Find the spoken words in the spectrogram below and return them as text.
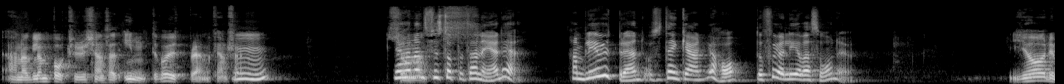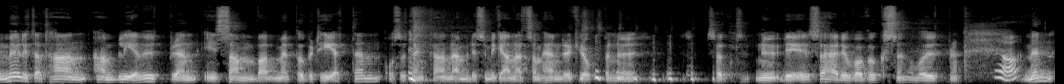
han har glömt bort hur det känns att inte vara utbränd kanske. Mm. Ja, han har att- inte förstått att han är det. Han blev utbränd och så tänker han, jaha, då får jag leva så nu. Ja, det är möjligt att han, han blev utbränd i samband med puberteten och så tänkte han, nej men det är så mycket annat som händer i kroppen nu. Så att nu, det är så här det är att vara vuxen och vara utbränd. Ja. Men,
